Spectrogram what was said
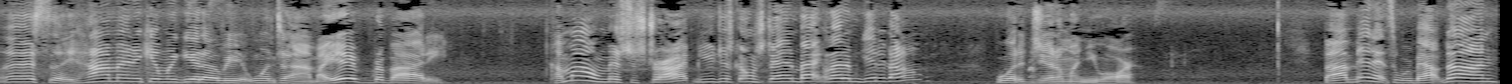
Let's see. How many can we get over here at one time? Everybody. Come on, Mr. Stripe. You just gonna stand back and let them get it on? What a gentleman you are. Five minutes. We're about done.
